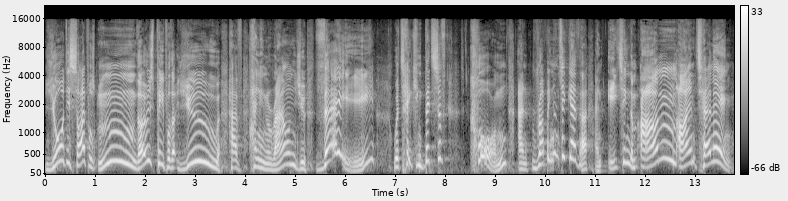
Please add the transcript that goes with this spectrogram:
your disciples, mm, those people that you have hanging around you, they were taking bits of corn and rubbing them together and eating them. Um, I'm telling.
